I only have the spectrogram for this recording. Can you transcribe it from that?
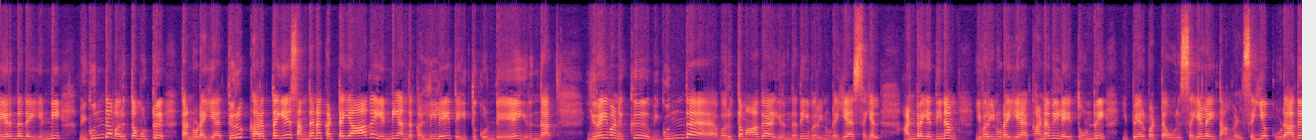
நேர்ந்ததை எண்ணி மிகுந்த வருத்தமுற்று தன்னுடைய திருக்கரத்தையே சந்தனக்கட்டையாக எண்ணி அந்த கல்லிலே தேய்த்து கொண்டே இருந்தார். இறைவனுக்கு மிகுந்த வருத்தமாக இருந்தது இவரினுடைய செயல். அன்றைய தினம் இவரினுடைய கனவிலே தோன்றி இப்பேற்பட்ட ஒரு செயலை தாங்கள் செய்யக்கூடாது.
